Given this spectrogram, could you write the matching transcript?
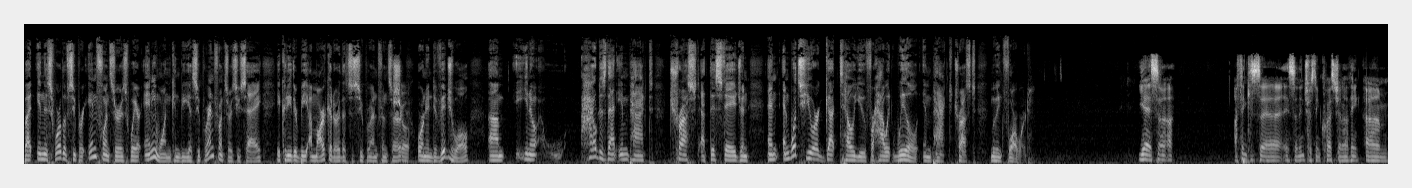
But in this world of super influencers, where anyone can be a super influencer, as you say, it could either be a marketer that's a super influencer sure. or an individual. Um, you know, how does that impact trust at this stage? And, and, and what's your gut tell you for how it will impact trust moving forward? Yes, uh, I think it's a, it's an interesting question. I think um,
